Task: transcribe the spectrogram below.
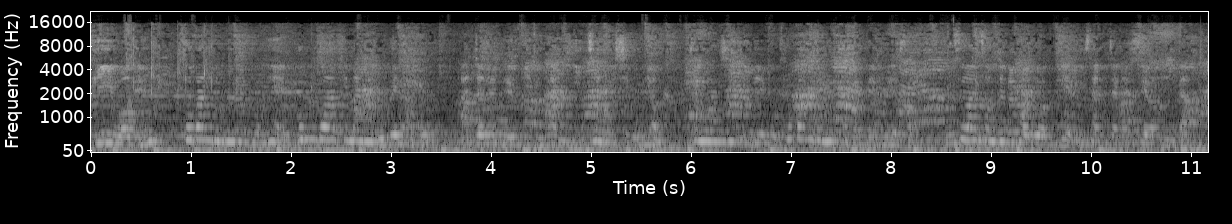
비원은 소방교류를 통해 꿈과 희망을 노래하고 안전을 배우기 위한 2025년 창원시 119 소방교육 경연대회에서 우수한 성적을 거두었기에 이 상장을 수여합니다.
